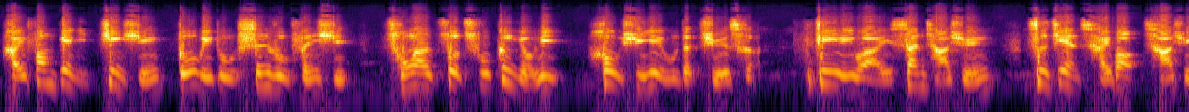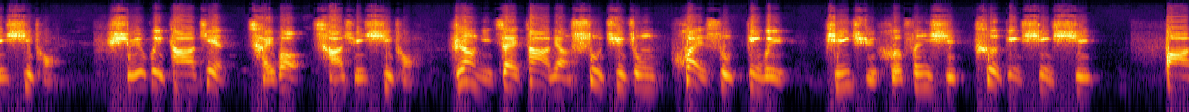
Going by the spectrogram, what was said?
还方便你进行多维度深入分析，从而做出更有利后续业务的决策。DAY 三查询自建财报查询系统，学会搭建财报查询系统。让你在大量数据中快速定位、提取和分析特定信息，把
